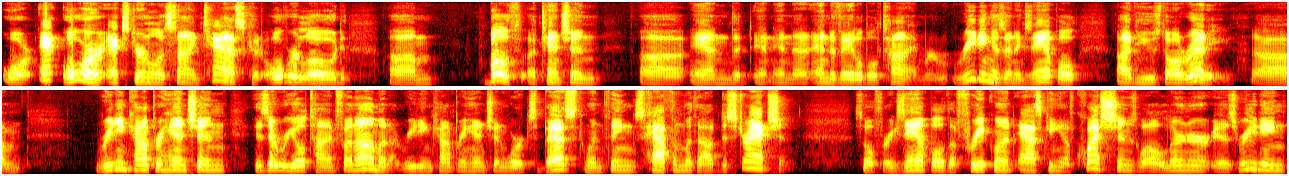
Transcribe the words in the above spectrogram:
or, or external assigned tasks could overload um, both attention uh, and, the, and, and, and, available time. Reading is an example I've used already. Um, reading comprehension is a real time phenomenon. Reading comprehension works best when things happen without distraction. So, for example, the frequent asking of questions while a learner is reading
